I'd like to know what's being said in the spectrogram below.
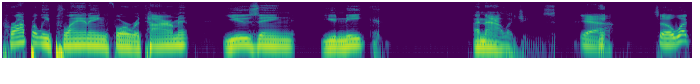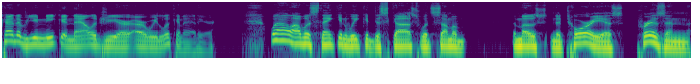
properly planning for retirement using unique analogies. Yeah. so, what kind of unique analogy are, are we looking at here? Well, I was thinking we could discuss what some of the most notorious prison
